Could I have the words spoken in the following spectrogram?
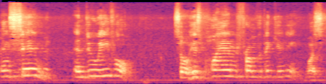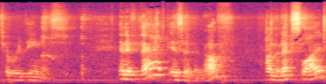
and sin and do evil. So his plan from the beginning was to redeem us. And if that isn't enough, on the next slide,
